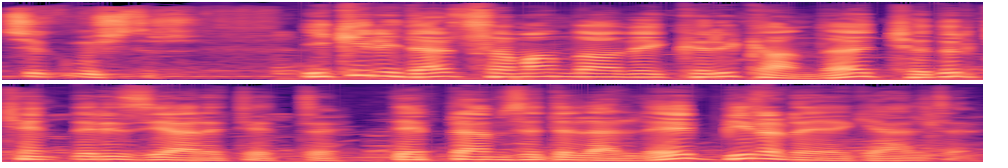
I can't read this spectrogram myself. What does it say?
çıkmıştır. İki lider Samandağ ve Kırıkan'da çadır kentleri ziyaret etti. Depremzedelerle bir araya geldi.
